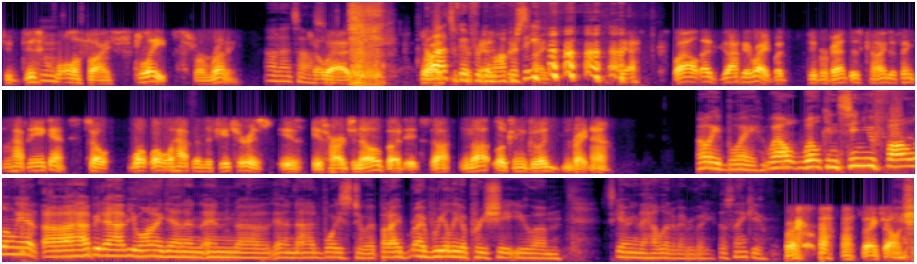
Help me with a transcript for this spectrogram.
to disqualify mm. slates from running. Oh, that's awesome. So as, so well, that's good for democracy. Kind of, yeah. Well, that's exactly right. But to prevent this kind of thing from happening again. So what what will happen in the future is is is hard to know, but it's not not looking good right now. Oh boy! Well, we'll continue following it. Uh, happy to have you on again and and uh, and add voice to it. But I I really appreciate you um, scaring the hell out of everybody. So thank you. Thanks, Alex.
